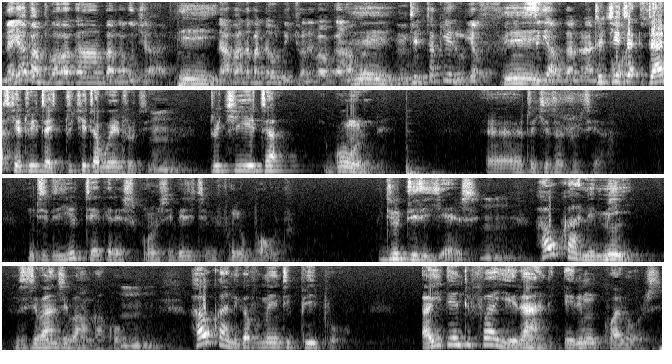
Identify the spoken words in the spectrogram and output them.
naye abantu babagamba nga bukyali n'abaana ba dawudi kyo ne babagamba nti ettaka eryo lyaffe si lya buganda taati kyetuyita bwe tuti? Mm. tukiyita gundi Eh, tukiyita tutya? Nti do you take responsibility before you vote due diligence. Mm. how can me nze tebanzibangako Mm. how can government people identify a land eri mu quarrels?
